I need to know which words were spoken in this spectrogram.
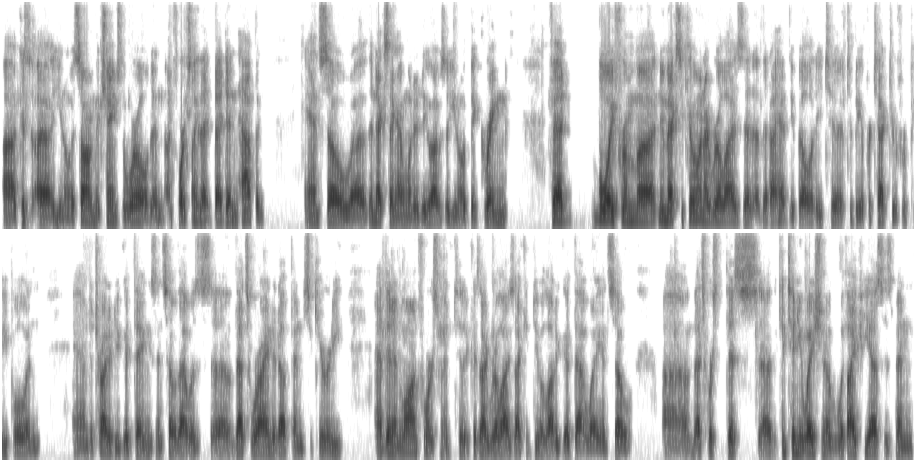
because uh, uh, you know a song that changed the world, and unfortunately that that didn't happen. And so uh, the next thing I wanted to do, I was a, you know a big grain fed boy from uh, New Mexico, and I realized that that I had the ability to to be a protector for people and and to try to do good things. And so that was uh, that's where I ended up in security, and then in law enforcement because I realized I could do a lot of good that way. And so uh, that's where this uh, continuation of with IPS has been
